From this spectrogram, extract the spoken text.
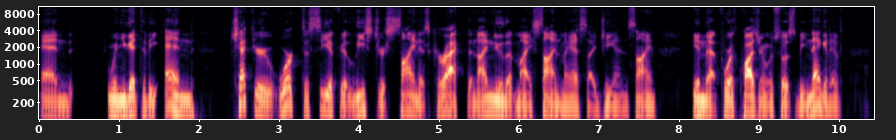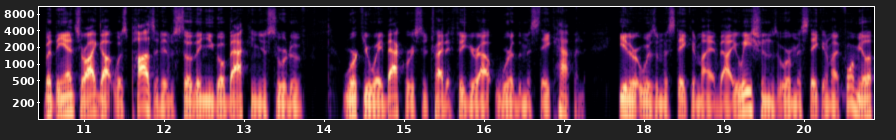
And when you get to the end, check your work to see if at least your sign is correct. And I knew that my sign, my SIGN sign, in that fourth quadrant was supposed to be negative but the answer I got was positive. So then you go back and you sort of work your way backwards to try to figure out where the mistake happened. Either it was a mistake in my evaluations or a mistake in my formula,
